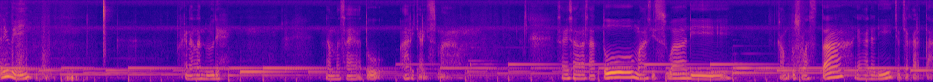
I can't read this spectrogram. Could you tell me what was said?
Anyway, perkenalan dulu deh. Nama saya tuh Ari Karisma. Saya salah satu mahasiswa di kampus swasta yang ada di Yogyakarta.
